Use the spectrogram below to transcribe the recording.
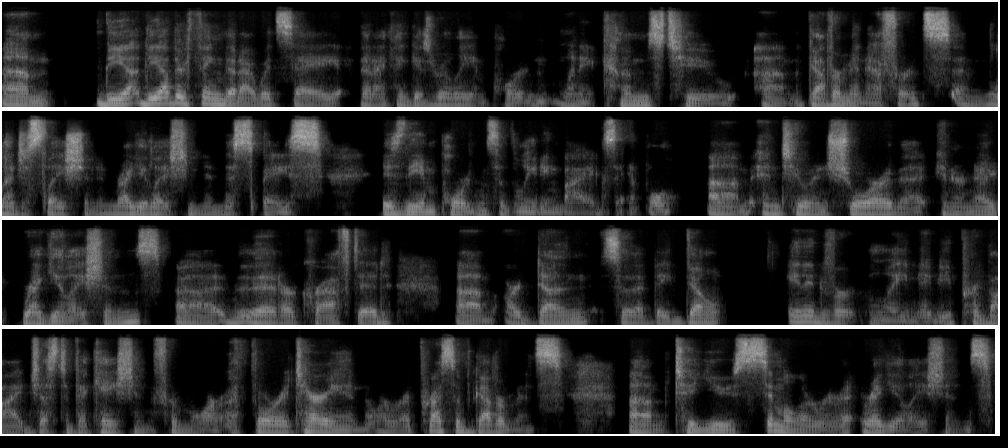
Um, the, the other thing that I would say that I think is really important when it comes to um, government efforts and legislation and regulation in this space is the importance of leading by example um, and to ensure that internet regulations uh, that are crafted um, are done so that they don't inadvertently maybe provide justification for more authoritarian or repressive governments um, to use similar re- regulations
